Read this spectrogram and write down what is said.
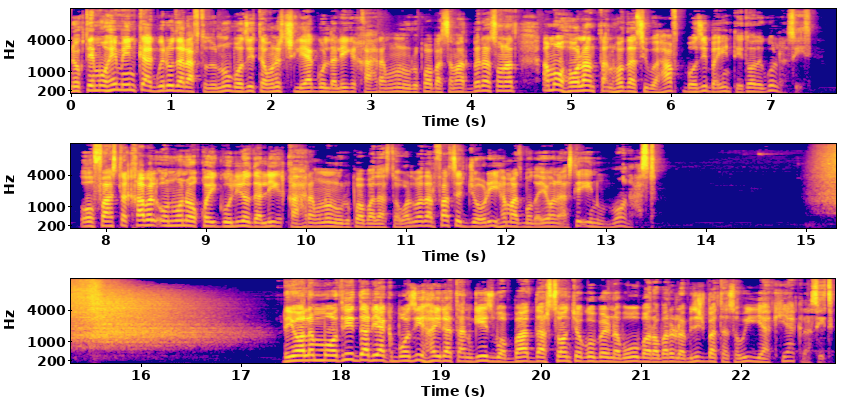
نکته مهم این که اگویرو در 79 بازی توانست 41 گل در لیگ قهرمانان اروپا به ثمر برساند اما هالند تنها در 37 بازی به این تعداد گل رسید. او فصل قبل عنوان آقای گلی را در لیگ قهرمانان اروپا به دست آورد و در فصل جاری هم از مدعیان اصلی این عنوان است. رئال مادرید در یک بازی حیرت انگیز و بد در سانتیاگو برنابو برابر لایپزیگ به تساوی یک یک رسید.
